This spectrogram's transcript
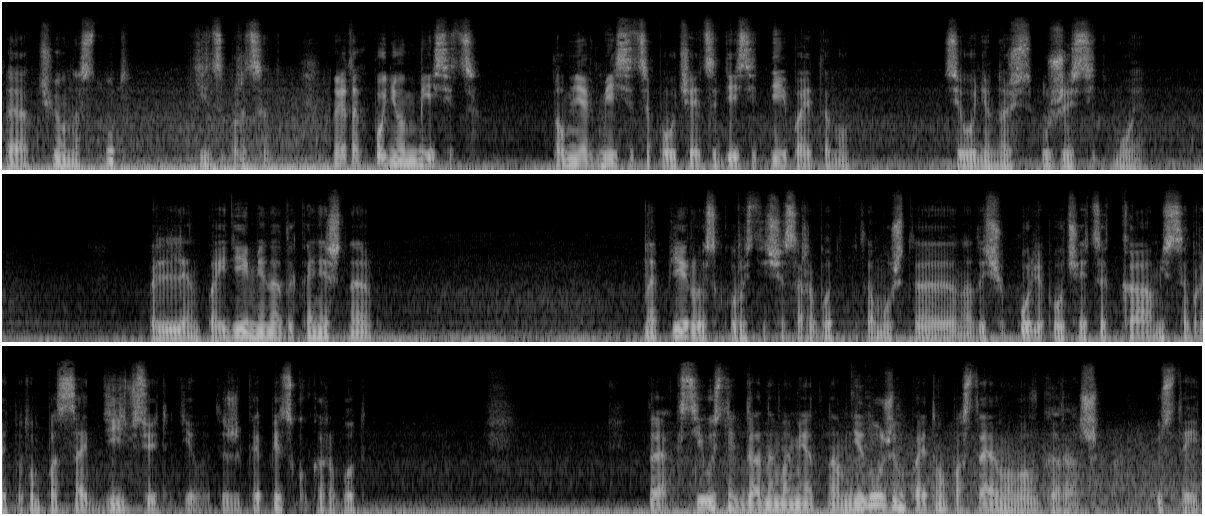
Так, что у нас тут? 11%. Ну, я так понял, месяц. Но у меня в месяце получается 10 дней, поэтому сегодня у нас уже седьмое. Блин, по идее мне надо, конечно, на первой скорости сейчас работать, потому что надо еще поле, получается, камни собрать, потом посадить все это дело. Это же капец сколько работы. Так, силусник в данный момент нам не нужен, поэтому поставим его в гараж. Пусть стоит.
